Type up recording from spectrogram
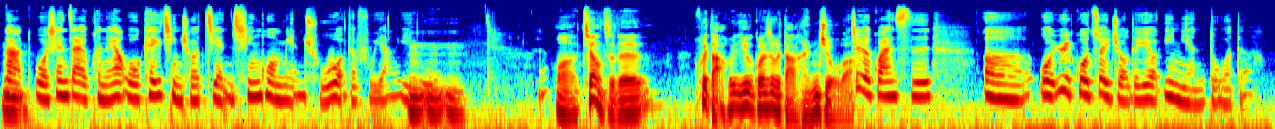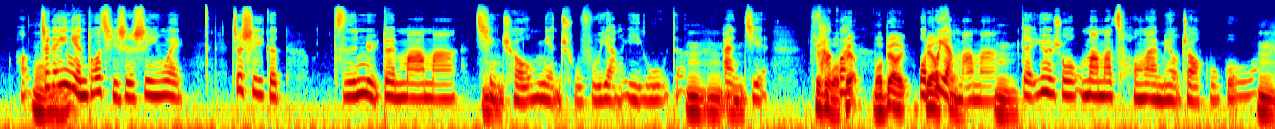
那我现在可能要，我可以请求减轻或免除我的抚养义务。嗯嗯。哇，这样子的会打，会一个官司会打很久吧？这个官司，呃，我遇过最久的也有一年多的。好，这个一年多其实是因为这是一个子女对妈妈请求免除抚养义务的案件。就是我不要，我不要，我不养妈妈。嗯，对，因为说妈妈从来没有照顾过我。嗯，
